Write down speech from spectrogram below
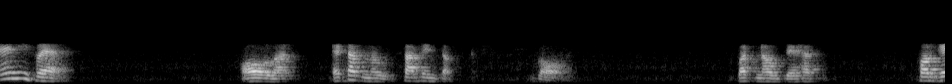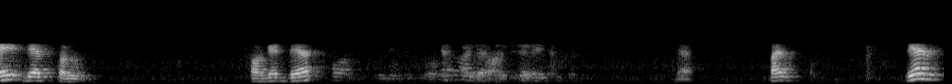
anywhere, all are eternal servant of But now they have forget their sorrow. Forget their. But they are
